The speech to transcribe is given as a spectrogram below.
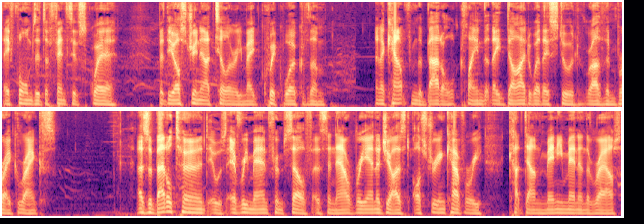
they formed a defensive square, but the Austrian artillery made quick work of them. An account from the battle claimed that they died where they stood rather than break ranks. As the battle turned, it was every man for himself as the now re energized Austrian cavalry cut down many men in the rout,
